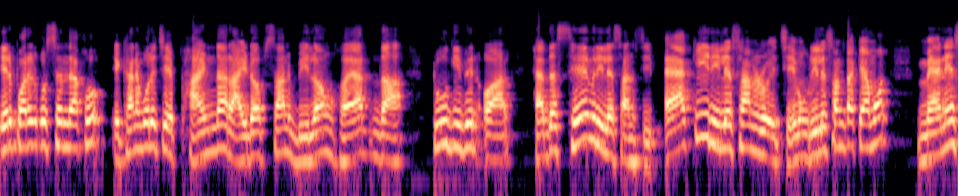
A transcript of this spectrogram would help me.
এর পরের কোশ্চেন দেখো, এখানে বলেছে find the right option belong where the two given word have the same relationship একই রিলেশন রয়েছে এবং রিলেশনটা কেমন? ম্যানের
